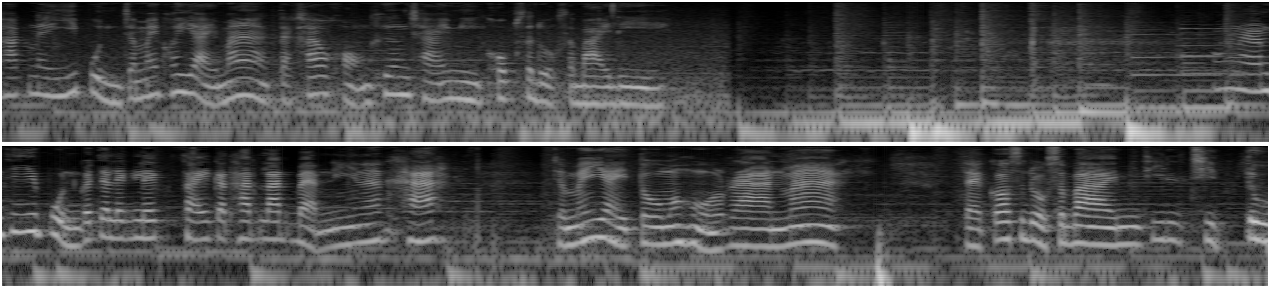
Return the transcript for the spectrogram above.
พักในญี่ปุ่นจะไม่ค่อยใหญ่มาก แต่ข้าวของเครื่องใช้มีครบสะดวกสบายดี น้ำที่ญี่ปุ่นก็จะเล็กๆ ไซส์กระทัดรัดแบบนี้นะคะ จะไม่ใหญ่โตมโหฬารมาก แต่ก็สะดวกสบายมีที่ฉีดตู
